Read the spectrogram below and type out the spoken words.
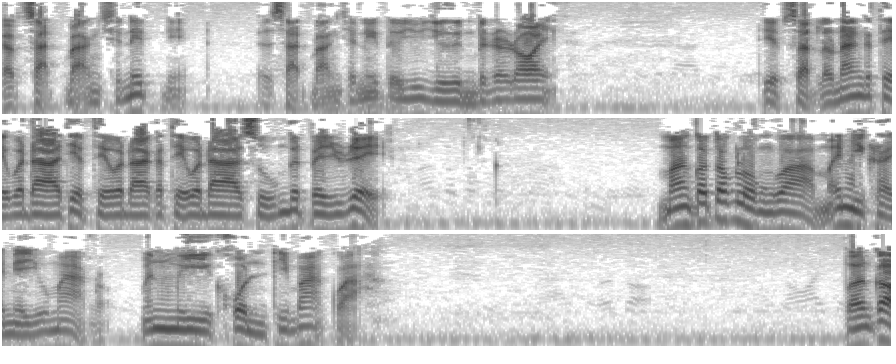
กับสัตว์บางชนิดนี่สัตว์บางชนิดอายุยืนเป็นร้อยเทียบสัตว์เหล่านั้นก็เทวดา เทียบเทวดากับเทวดาสูงขึ้นไปเรื่อยมันก็ตกลงว่าไม่มีใครมีอายุมากหรอกมันมีคนที่มากกว่าเพราะก็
